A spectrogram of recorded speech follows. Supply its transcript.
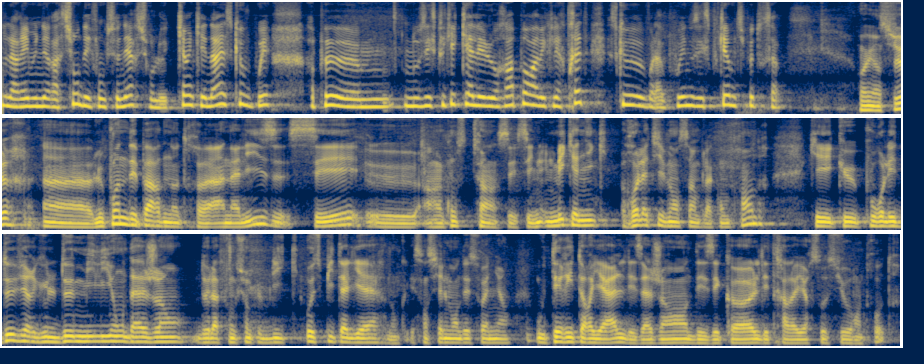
de la rémunération des fonctionnaires sur le quinquennat. Est-ce que vous pouvez un peu euh, nous expliquer quel est le rapport avec les retraites? Est-ce que voilà, vous pouvez nous expliquer un petit peu tout ça? Oui, bien sûr. Euh, le point de départ de notre analyse, c'est euh, enfin, une, une mécanique relativement simple à comprendre, qui est que pour les 2,2 millions d'agents de la fonction publique hospitalière, donc essentiellement des soignants, ou territoriale, des agents, des écoles, des travailleurs sociaux, entre autres,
